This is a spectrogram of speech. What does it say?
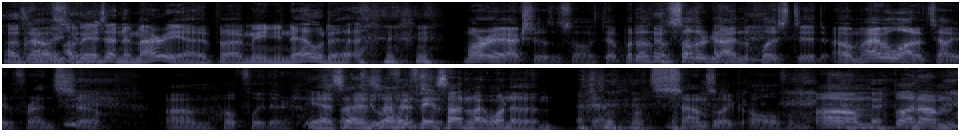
That's I, was, I mean, I don't know Mario, but I mean, you nailed it. Mario actually doesn't sound like that, but this other guy in the place did. Um, I have a lot of Italian friends, so. Um, hopefully they're yeah. So, so hopefully it sounded like one of them. yeah, well, it sounds like all of them. Um, but um,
